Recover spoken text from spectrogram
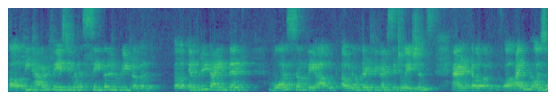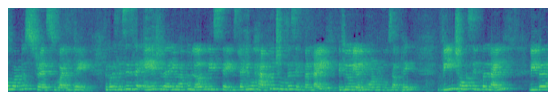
Uh, we haven't faced even a single rupee trouble. Uh, every time there was some way out out of the difficult situations and uh, uh, I would also want to stress one thing because this is the age where you have to learn these things that you have to choose a simple life if you really want to do something. We chose simple life. We were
